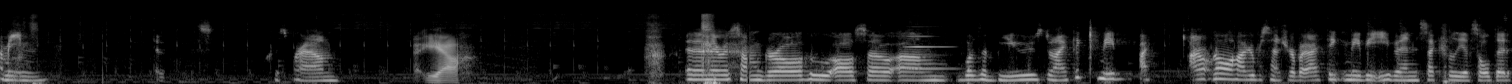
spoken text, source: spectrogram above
I mean, Chris Brown. Uh, yeah. And then there was some girl who also um, was abused, and I think maybe I, I don't know 100% sure, but I think maybe even sexually assaulted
